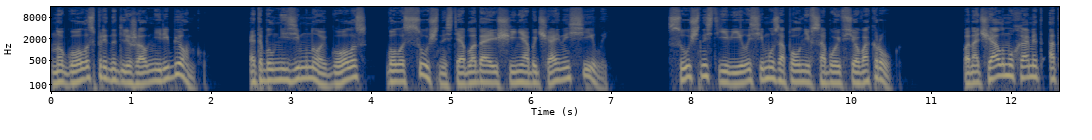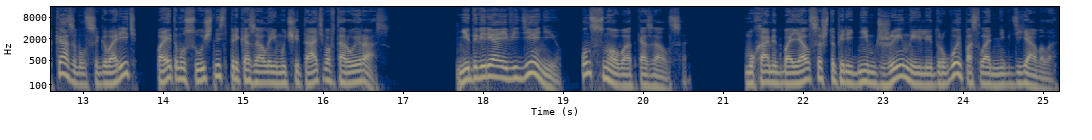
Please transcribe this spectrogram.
но голос принадлежал не ребенку. Это был не земной голос, голос сущности, обладающей необычайной силой. Сущность явилась ему, заполнив собой все вокруг. Поначалу Мухаммед отказывался говорить, поэтому сущность приказала ему читать во второй раз. Не доверяя видению, он снова отказался. Мухаммед боялся, что перед ним джин или другой посланник дьявола,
